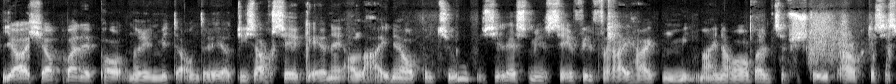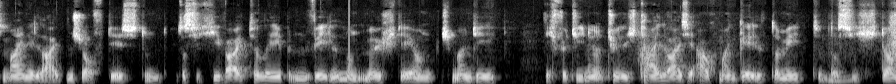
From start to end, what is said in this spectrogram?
Ja, ich habe meine Partnerin mit der Andrea, die ist auch sehr gerne alleine ab und zu. Sie lässt mir sehr viel Freiheiten mit meiner Arbeit. Sie versteht auch, dass es meine Leidenschaft ist und dass ich hier weiterleben will und möchte. Und ich meine, die, ich verdiene natürlich teilweise auch mein Geld damit und dass mhm. ich dann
